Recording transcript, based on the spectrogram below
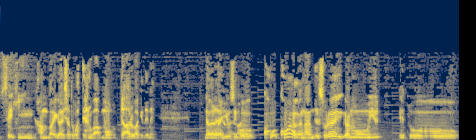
製品販売会社とかっていうのはもうあるわけでね。だから、要するにこう、ココアがなんで、それは、あの、えっと、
